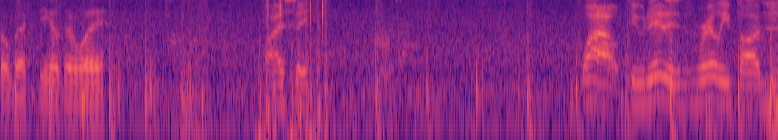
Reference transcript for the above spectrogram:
Go back the other way. Oh, I see. Wow, dude, it is really foggy.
